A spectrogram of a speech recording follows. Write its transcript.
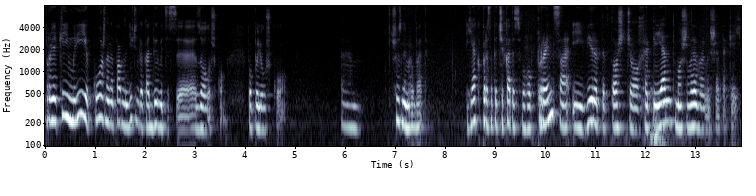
про який мріє кожна, напевно, дівчинка, яка дивиться е, золушку, попелюшку. Е, Що з ним робити? Як перестати чекати свого принца і вірити в те, що хеппі-енд можливий лише такий?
